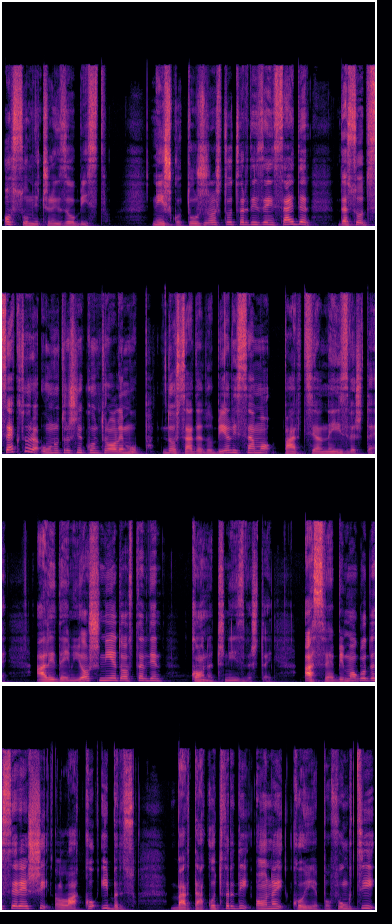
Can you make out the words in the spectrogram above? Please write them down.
osumnjičenih za ubistvo. Niško tužilaštvo tvrdi za Insider da su od sektora unutrašnje kontrole MUPA do sada dobijali samo parcijalne izveštaje, ali da im još nije dostavljen konačni izveštaj, a sve bi moglo da se reši lako i brzo. Bar tako tvrdi onaj koji je po funkciji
